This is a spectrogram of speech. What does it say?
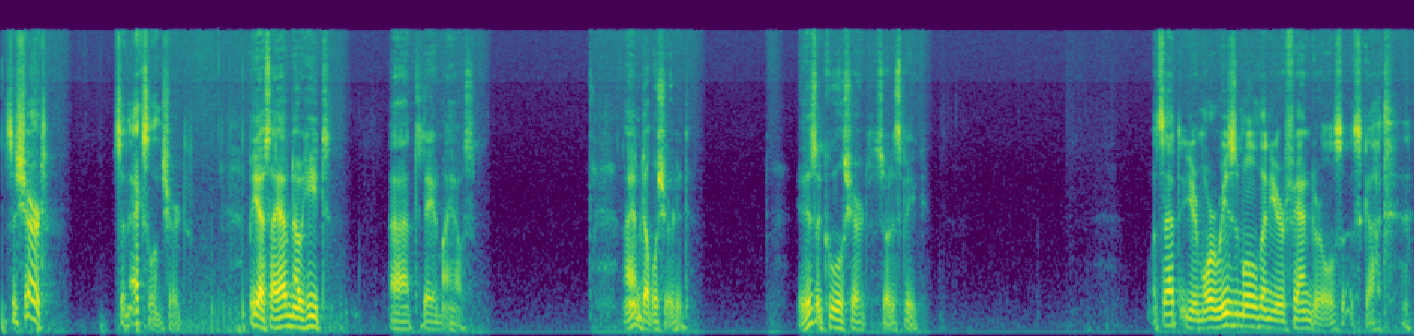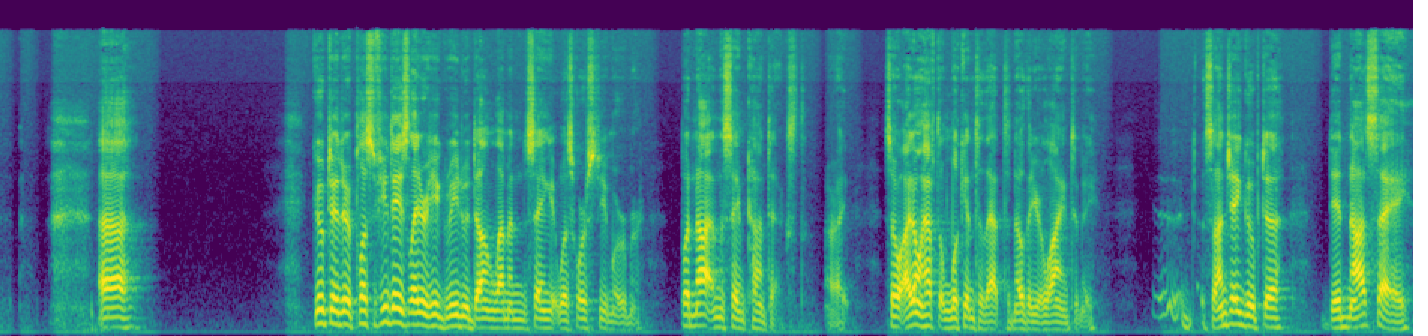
It's a shirt. It's an excellent shirt. But yes, I have no heat uh, today in my house. I am double shirted. It is a cool shirt, so to speak. What's that? You're more reasonable than your fangirls, Scott. uh, Gupta, plus a few days later, he agreed with Don Lemon, saying it was horse dewormer, but not in the same context. All right. So I don't have to look into that to know that you're lying to me. Sanjay Gupta did not say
